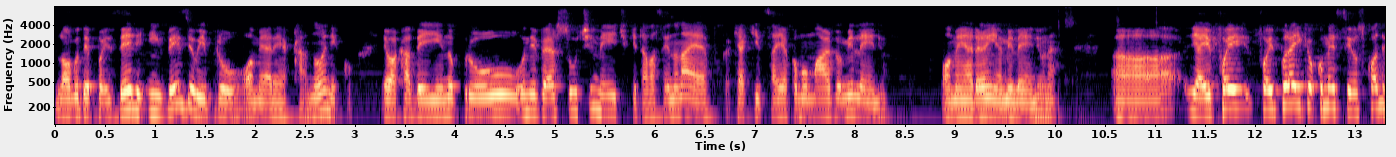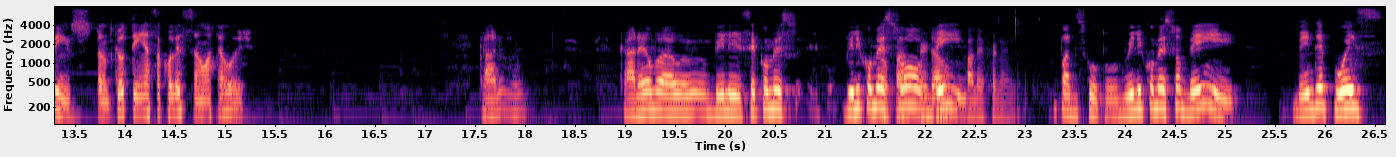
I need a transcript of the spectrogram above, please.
Logo depois dele, em vez de eu ir pro Homem-Aranha canônico, eu acabei indo pro universo Ultimate, que tava saindo na época, que aqui saía como Marvel Millennium. Homem-Aranha Millennium, né? Ah, e aí foi, foi por aí que eu comecei os quadrinhos. Tanto que eu tenho essa coleção até hoje. Caramba, caramba o Billy, você começou. o Billy começou Opa, perdão, bem. Fala aí, Fernando. Opa, desculpa. O Billy começou bem, bem depois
